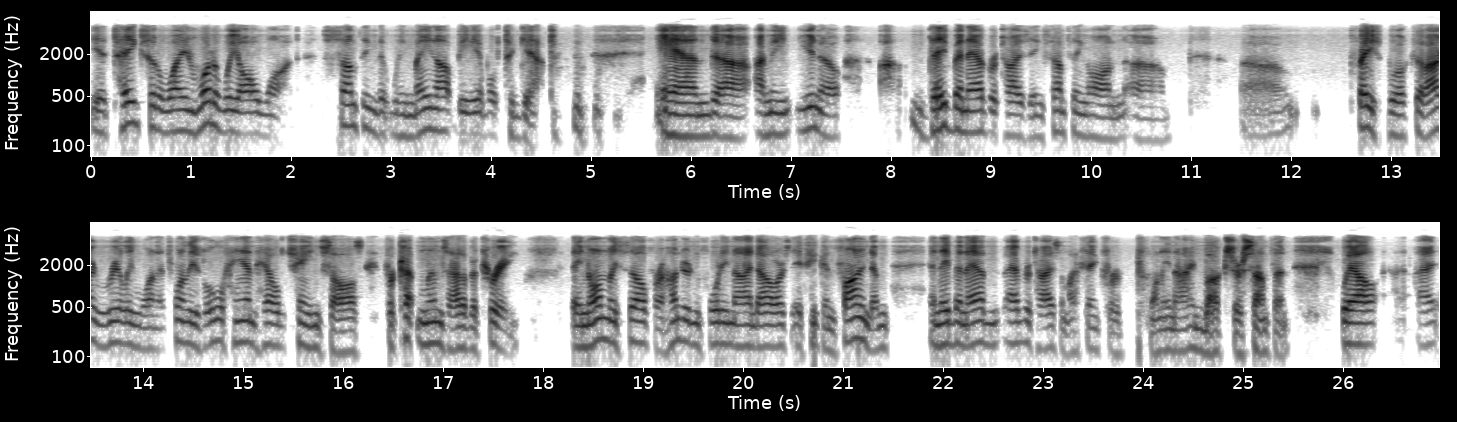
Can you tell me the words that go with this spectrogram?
it takes it away, and what do we all want? Something that we may not be able to get. and uh, I mean, you know, they've been advertising something on uh, uh, Facebook that I really want. It's one of these little handheld chainsaws for cutting limbs out of a tree. They normally sell for $149 if you can find them, and they've been ad- advertising them I think for 29 bucks or something. Well, I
